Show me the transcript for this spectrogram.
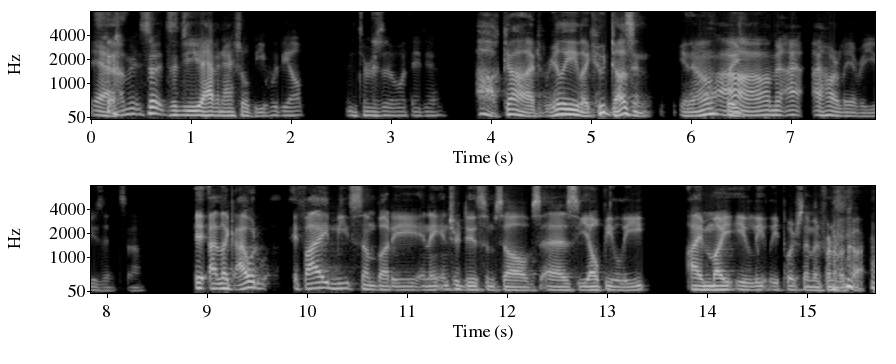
Yeah. I mean, so so do you have an actual beef with Yelp in terms of what they do? oh God, really? Like who doesn't? You know, I, Like, don't I mean, I, I hardly ever use it. So it, I, like I would if I meet somebody and they introduce themselves as Yelp Elite, I might elitely push them in front of a car.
